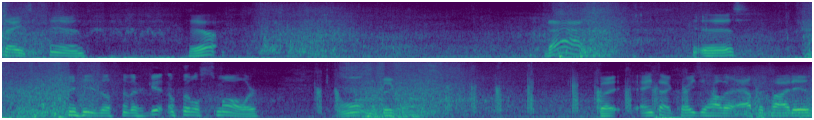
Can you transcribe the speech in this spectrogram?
stays pinned. Yep. That is, they're getting a little smaller. I want the big ones. But ain't that crazy how their appetite is?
